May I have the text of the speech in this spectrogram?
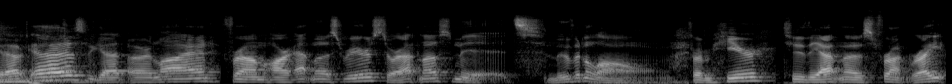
It out, guys. We got our line from our Atmos rears to our Atmos mids. Moving along. From here to the Atmos front right,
